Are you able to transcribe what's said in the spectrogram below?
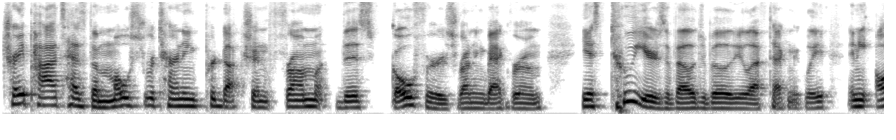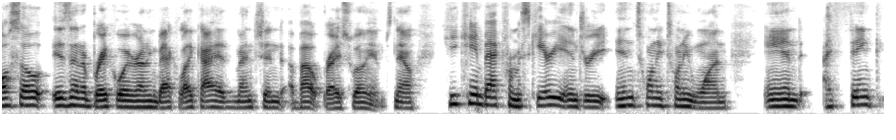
Trey Potts has the most returning production from this Gophers running back room. He has two years of eligibility left, technically, and he also isn't a breakaway running back like I had mentioned about Bryce Williams. Now, he came back from a scary injury in 2021, and I think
